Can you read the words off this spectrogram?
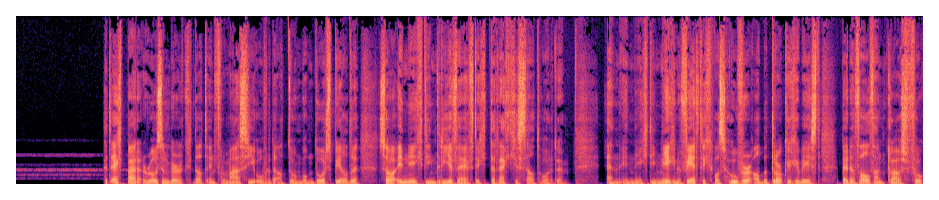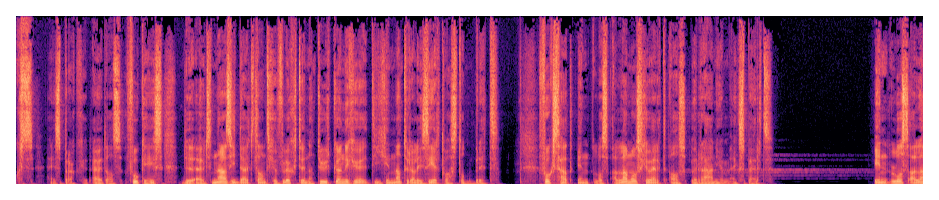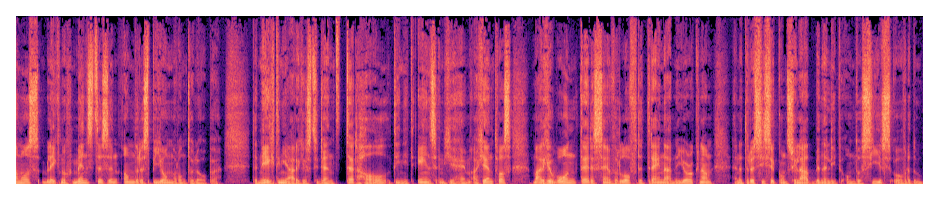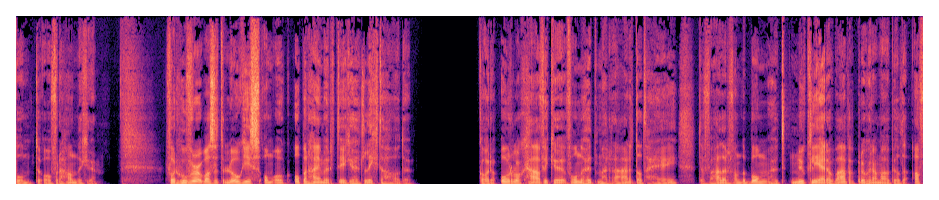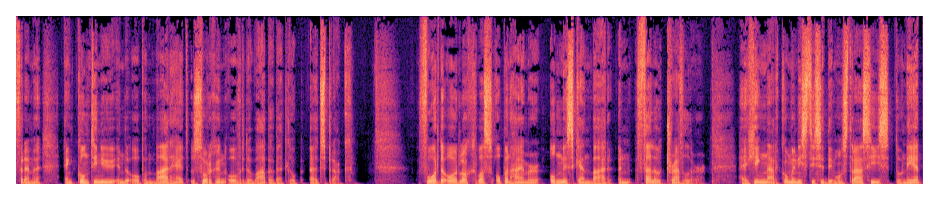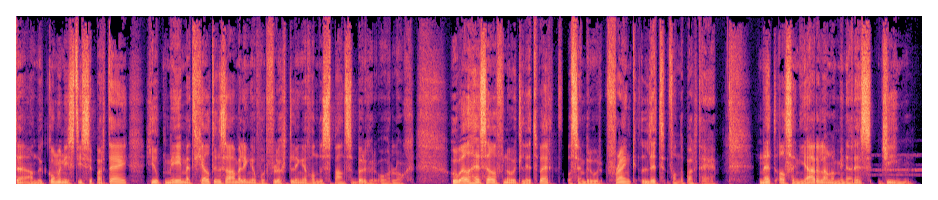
Het echtpaar Rosenberg, dat informatie over de atoombom doorspeelde, zou in 1953 terechtgesteld worden. En in 1949 was Hoover al betrokken geweest bij de val van Klaus Fuchs, hij sprak het uit als Fouquets, de uit Nazi-Duitsland gevluchte natuurkundige die genaturaliseerd was tot Brit. Fuchs had in Los Alamos gewerkt als uranium-expert. In Los Alamos bleek nog minstens een andere spion rond te lopen. De 19-jarige student Ted Hall, die niet eens een geheim agent was, maar gewoon tijdens zijn verlof de trein naar New York nam en het Russische consulaat binnenliep om dossiers over de bom te overhandigen. Voor Hoover was het logisch om ook Oppenheimer tegen het licht te houden. Koude oorloghaviken vonden het maar raar dat hij, de vader van de bom, het nucleaire wapenprogramma wilde afremmen en continu in de openbaarheid zorgen over de wapenwetloop uitsprak. Voor de oorlog was Oppenheimer onmiskenbaar een fellow traveler. Hij ging naar communistische demonstraties, doneerde aan de communistische partij, hielp mee met geldinzamelingen voor vluchtelingen van de Spaanse burgeroorlog. Hoewel hij zelf nooit lid werd, was zijn broer Frank lid van de partij, net als zijn jarenlange minnares Jean.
